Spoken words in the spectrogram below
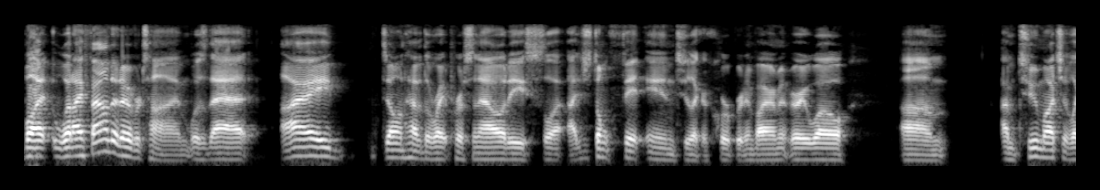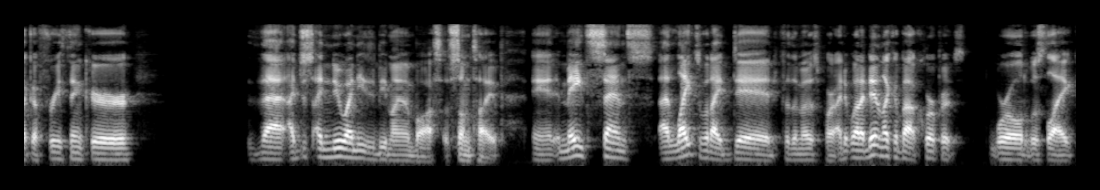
but what I found out over time was that I don't have the right personality. So I just don't fit into like a corporate environment very well. Um, I'm too much of like a free thinker that I just I knew I needed to be my own boss of some type, and it made sense. I liked what I did for the most part. I, what I didn't like about corporate world was like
